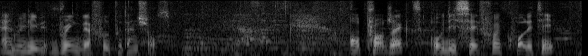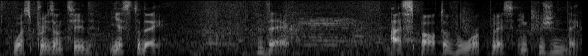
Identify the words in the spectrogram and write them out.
and really bring their full potentials. Our project, Odyssey for Equality, was presented yesterday there as part of the Workplace Inclusion Day.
